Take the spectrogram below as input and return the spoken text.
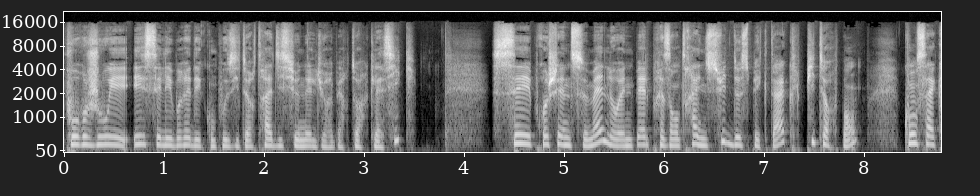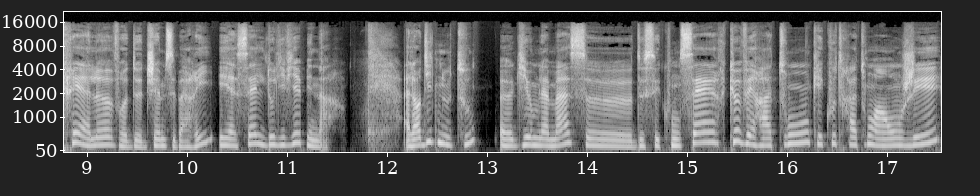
pour jouer et célébrer des compositeurs traditionnels du répertoire classique. Ces prochaines semaines, l'ONPL présentera une suite de spectacles, Peter Pan, consacrée à l'œuvre de James Barry et à celle d'Olivier Pénard. Alors dites-nous tout, euh, Guillaume Lamas, euh, de ces concerts. Que verra-t-on? Qu'écoutera-t-on à Angers,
